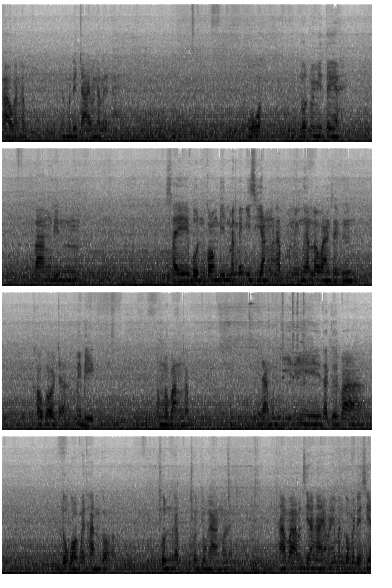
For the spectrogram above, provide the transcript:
ข้าวกันครับ ยังไม่ได้จ่ายเหมือนกันเลย โอ้ยรถไม่มีแต่วางดิน ใส่บนกองดินมันไม่มีเสียงนะครับ มันไม่เหมือนเราวางใส่พื้น เขาก็จะไม่เบรก ต้องระวังครับ อย่างเมื่อกี้นี่ถ้าเกิดว่ายกออกไม่ทันก็ชนครับ ชนจงอางมาเลยถามว่ามันเสียหายไหมมันก็ไม่ได้เสีย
